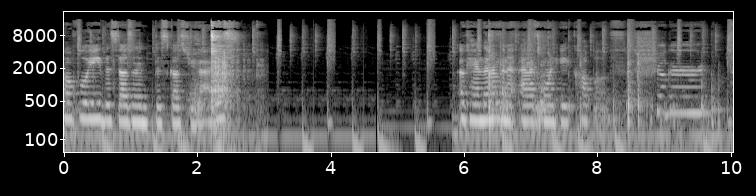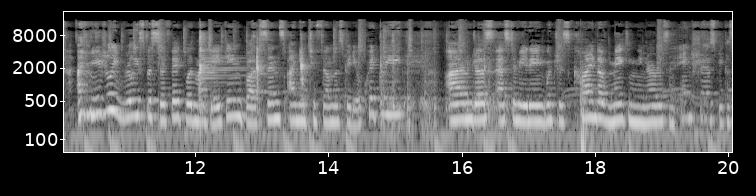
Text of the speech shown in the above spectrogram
Hopefully this doesn't disgust you guys. Okay, and then I'm gonna add one eighth cup of sugar. I'm usually really specific with my baking, but since I need to film this video quickly, I'm just estimating, which is kind of making me nervous and anxious because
